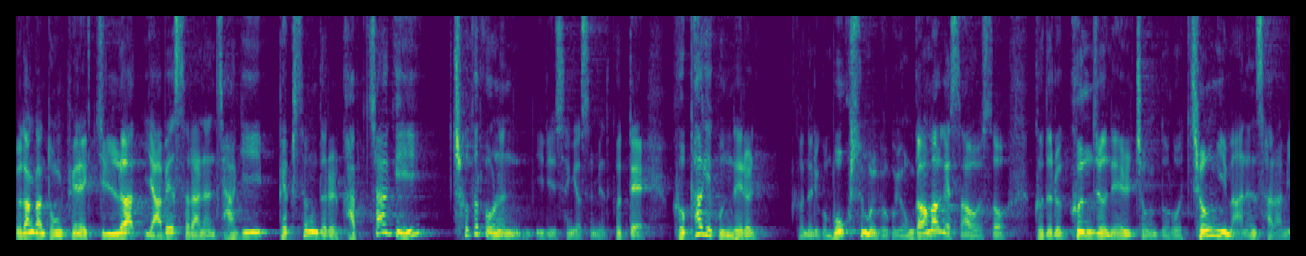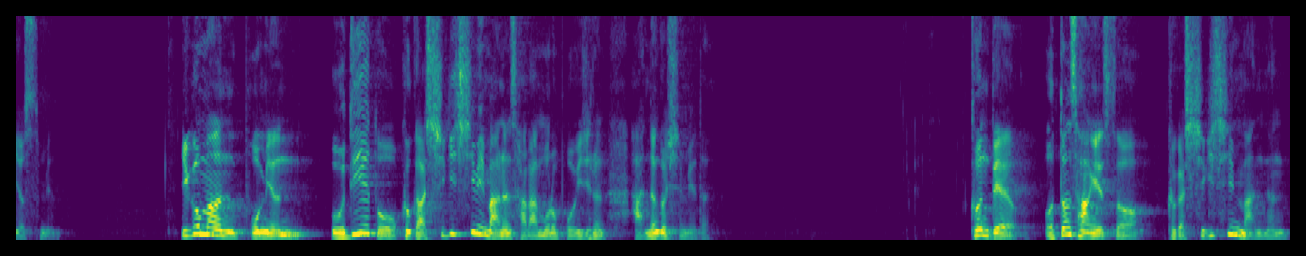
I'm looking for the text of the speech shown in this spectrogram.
요단강 동편의 길랏 야베스라는 자기 백성들을 갑자기 쳐들어오는 일이 생겼습니다. 그때 급하게 군대를 거느리고 목숨을 걸고 용감하게 싸워서 그들을 건져낼 정도로 정이 많은 사람이었습니다. 이것만 보면 어디에도 그가 시기심이 많은 사람으로 보이지는 않는 것입니다. 그런데 어떤 상황에서 그가 시기심 많는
